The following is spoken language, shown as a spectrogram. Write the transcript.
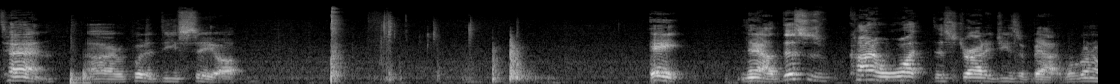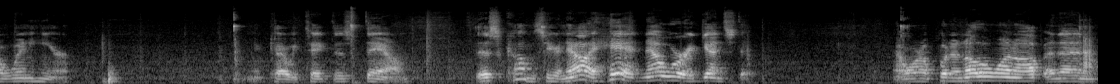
10, alright, we put a DC up. 8, now this is kind of what this strategy is about. We're going to win here. Okay, we take this down. This comes here. Now a hit, now we're against it. Now we're going to put another one up and then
